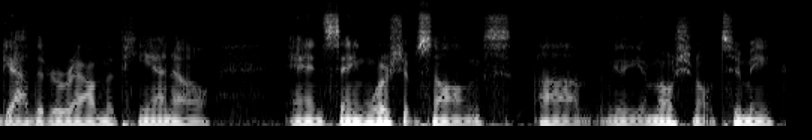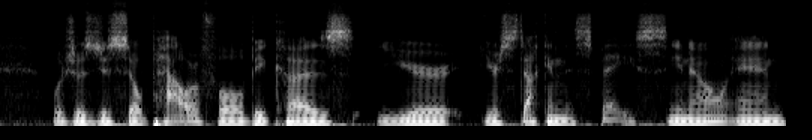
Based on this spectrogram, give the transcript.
gathered around the piano and sang worship songs. Um, really emotional to me, which was just so powerful because you're you're stuck in this space, you know, and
